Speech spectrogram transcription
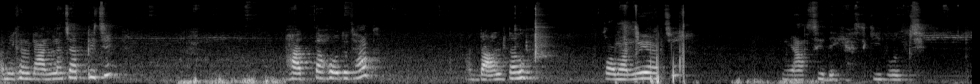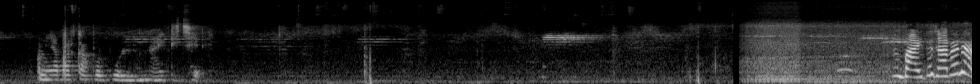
আমি এখানে রান্না চাপিয়েছি ভাতটা হতে থাক আর ডালটাও কমানোই আছে। আমি আসি দেখে আসি কী বলছি। আমি আবার কাপড় পরলাম নাইটি ছেড়ে। বাড়িতে যাবে না?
